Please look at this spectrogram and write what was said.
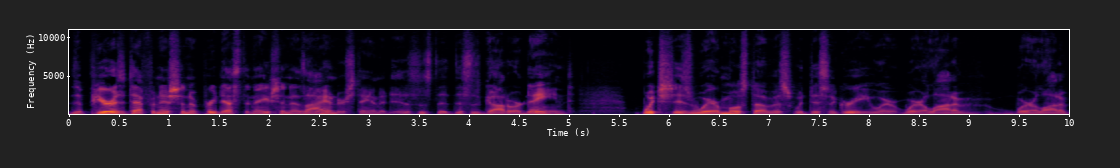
the purest definition of predestination, as I understand it, is is that this is God ordained, which is where most of us would disagree. Where where a lot of where a lot of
